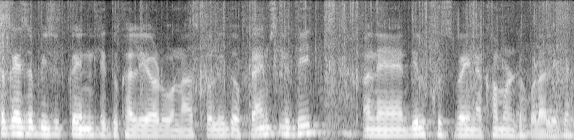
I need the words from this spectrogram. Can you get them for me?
તો કઈ બીજું કંઈ નથી લીધું ખાલી અડવો નાસ્તો લીધો ફ્રાઈમ્સ લીધી અને દિલખુશભાઈના ખમણ ઢોકળા લીધા.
